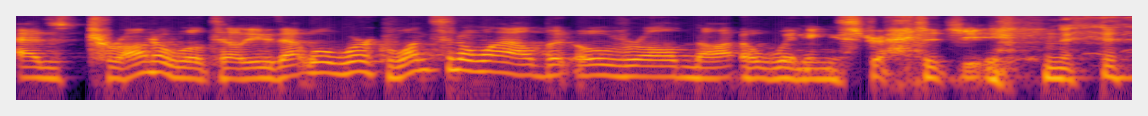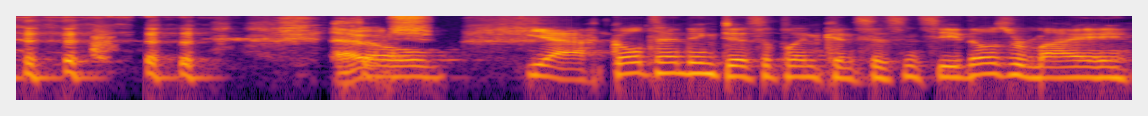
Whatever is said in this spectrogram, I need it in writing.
As Toronto will tell you, that will work once in a while, but overall not a winning strategy. so, yeah, goaltending, discipline, consistency, those were my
